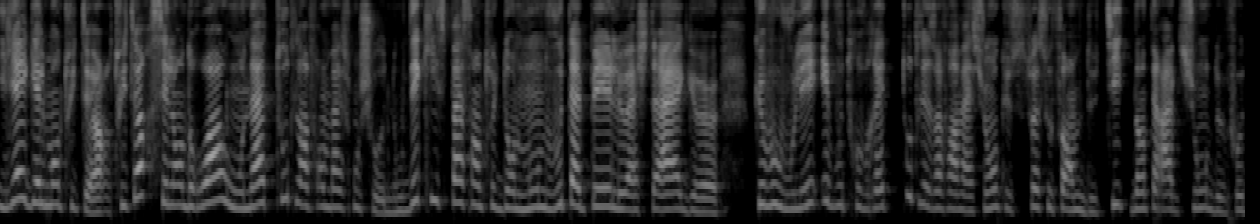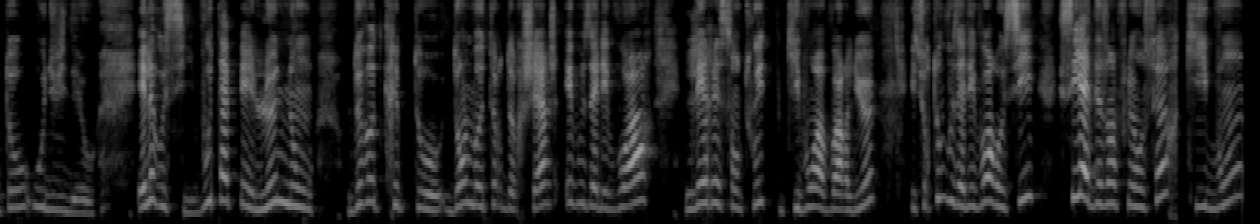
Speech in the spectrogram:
Il y a également Twitter. Twitter, c'est l'endroit où on a toute l'information chaude. Donc, dès qu'il se passe un truc dans le monde, vous tapez le hashtag euh, que vous voulez et vous trouverez toutes les informations, que ce soit sous forme de titres, d'interaction, de photos ou de vidéos. Et là aussi, vous tapez le nom de votre crypto dans le moteur de recherche et vous allez voir les récents tweets qui vont avoir lieu. Et surtout, vous allez voir aussi s'il y a des influenceurs qui vont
